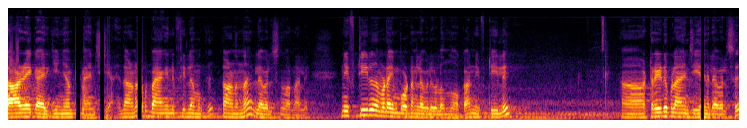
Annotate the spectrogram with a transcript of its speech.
താഴേക്കായിരിക്കും ഞാൻ പ്ലാൻ ചെയ്യുക. ഇതാണ് ബാങ്ക് നിഫ്റ്റിയിൽ നമുക്ക് കാണുന്ന ലെവൽസ് എന്ന് പറഞ്ഞാൽ നിഫ്റ്റിയിൽ നമ്മുടെ ഇമ്പോർട്ടന്റ് ലെവലുകളൊന്ന് നോക്കാം. നിഫ്റ്റിയിൽ ട്രേഡ് പ്ലാൻ ചെയ്യുന്ന ലെവൽസ്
